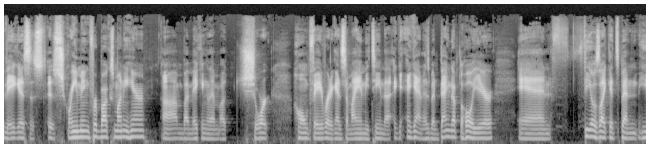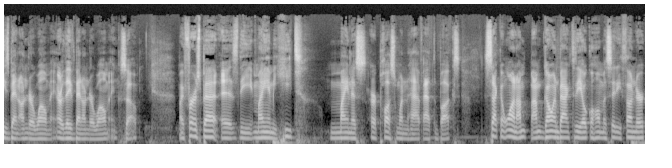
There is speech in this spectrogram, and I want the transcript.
Vegas is, is screaming for Bucks money here um, by making them a short home favorite against a Miami team that again has been banged up the whole year and feels like it's been he's been underwhelming or they've been underwhelming. So my first bet is the Miami Heat minus or plus one and a half at the Bucks. Second one, I'm I'm going back to the Oklahoma City Thunder.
